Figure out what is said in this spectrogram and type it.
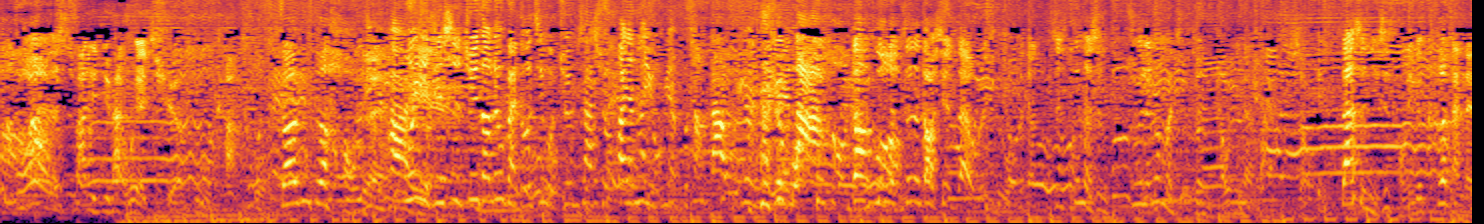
场，所有的十八集剧拍我也全部看过。真的好厉害！我已经是追到六百多集，我追不下去，我发现它永远不长大，我越来越大，好到难过。真的到现在为止，我们讲这真的是追了那么久之后，你才会那么感受。但是你是从一个柯南的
